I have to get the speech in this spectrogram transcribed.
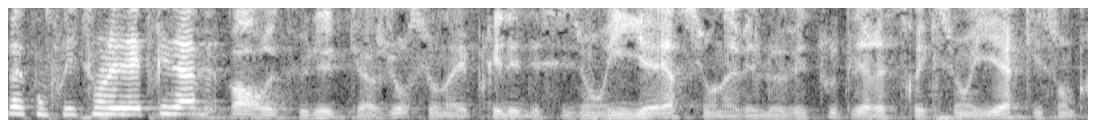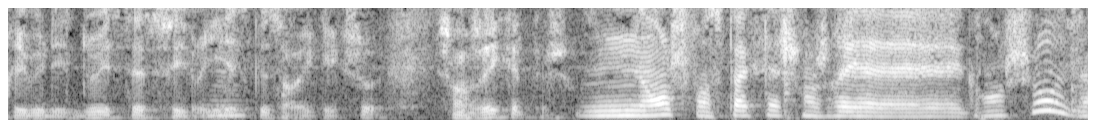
pas compris. Si on les avait prises On à- n'avait pas reculé de 15 jours. Si on avait pris les décisions hier, si on avait levé toutes les restrictions hier qui sont prévues les 2 et 16 février, est-ce que ça aurait quelque chose, changé quelque chose? Non, je pense pas que ça changerait grand chose.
